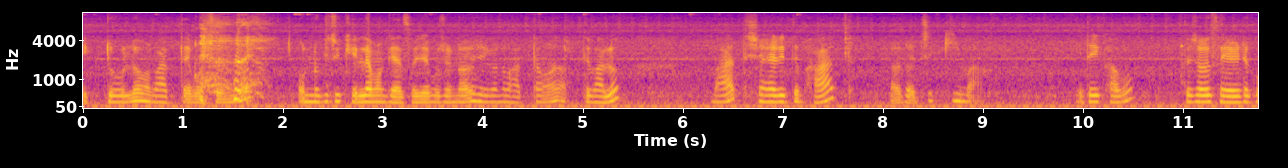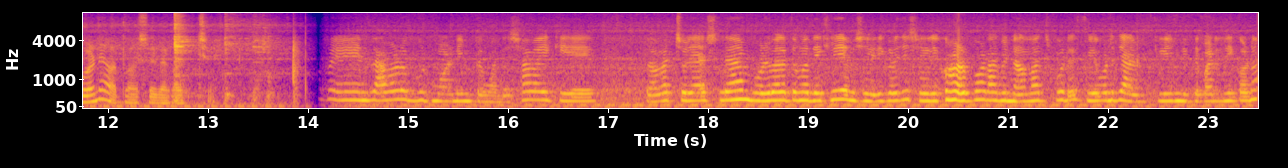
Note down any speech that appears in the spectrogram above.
একটু হলেও আমার ভাতটাই পছন্দ। অন্য কিছু খেলে আমার গ্যাস হয়ে যায় প্রচণ্ড হবে সেই কারণে ভাতটা আমার রাখতে ভালো। ভাত শাহারিতে ভাত আর ওটা হচ্ছে কিমা। এটাই খাব। তো চলো স্যারিটা করে নে আর তোমার সাথে দেখা হচ্ছে। ফ্রেন্ডস আবারও গুড মর্নিং তোমাদের সবাইকে। তো আবার চলে আসলাম। ভোরবেলা তোমরা দেখলি আমি শেরি করেছি শেরি করার পর আমি নামাজ পড়ে শুয়ে পড়েছি, আর ক্লিন দিতে পারিনি কোনো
